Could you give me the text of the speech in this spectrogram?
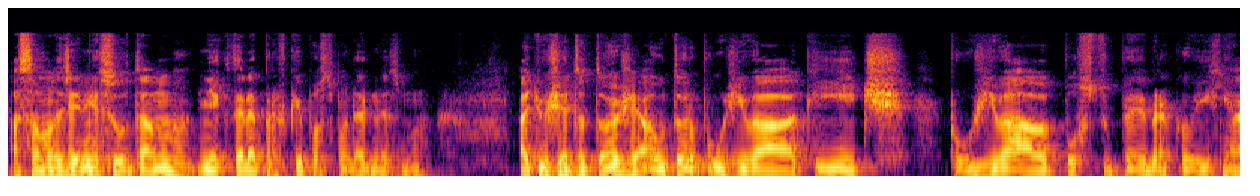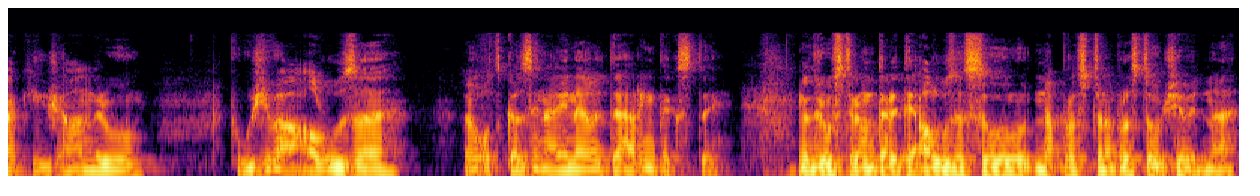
a samozřejmě jsou tam některé prvky postmodernismu. Ať už je to to, že autor používá kýč, používá postupy brakových nějakých žánrů, používá aluze, odkazy na jiné literární texty. Na druhou stranu tady ty aluze jsou naprosto, naprosto očividné,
